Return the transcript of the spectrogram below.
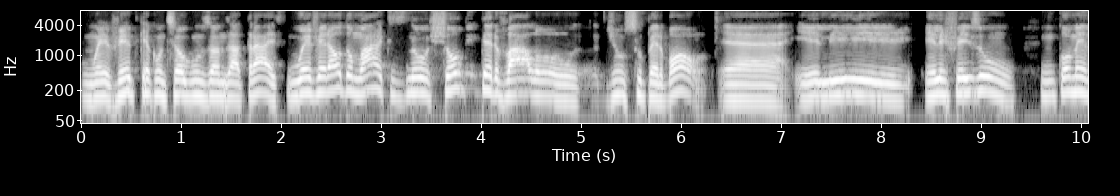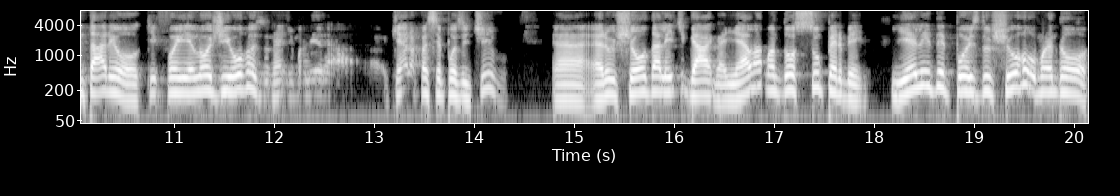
um evento que aconteceu alguns anos atrás. O Everaldo Marques, no show de intervalo de um Super Bowl, é, ele, ele fez um, um comentário que foi elogioso, né, de maneira que era para ser positivo. É, era o show da Lady Gaga e ela mandou super bem. E ele, depois do show, mandou:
